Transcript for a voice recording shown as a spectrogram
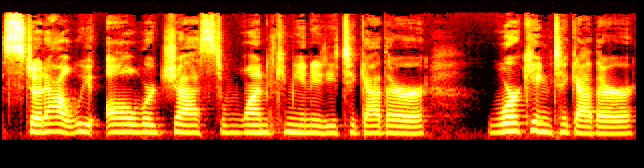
stood out. We all were just one community together, working together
